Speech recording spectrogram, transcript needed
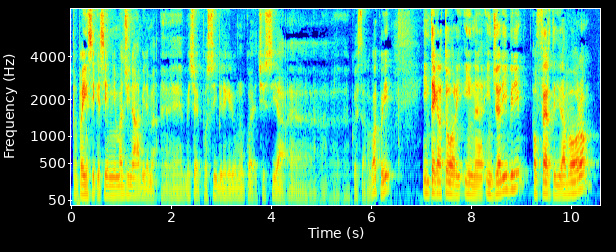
tu pensi che sia inimmaginabile, ma eh, invece è possibile che comunque ci sia eh, questa roba qui. Integratori in, ingeribili, offerte di lavoro,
